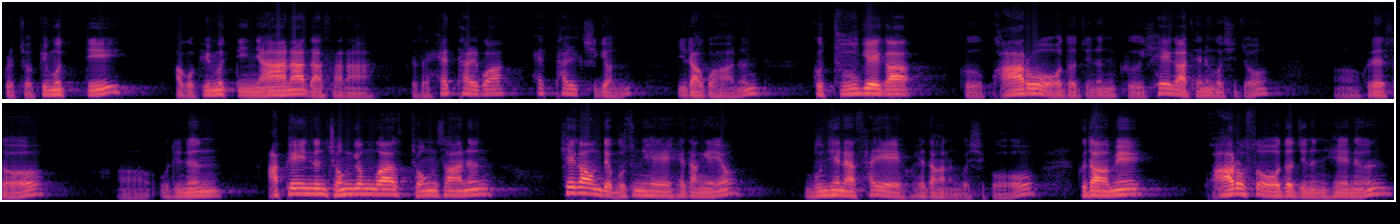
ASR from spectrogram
그렇죠. 비무띠하고 비무띠냐나 다사나 그래서 해탈과 해탈직연이라고 하는 그 두 개가 그 과로 얻어지는 그 해가 되는 것이죠. 어, 그래서 어, 우리는 앞에 있는 정경과 정사는 해 가운데 무슨 해에 해당해요? 문해나 사해에 해당하는 것이고 그 다음에 과로서 얻어지는 해는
